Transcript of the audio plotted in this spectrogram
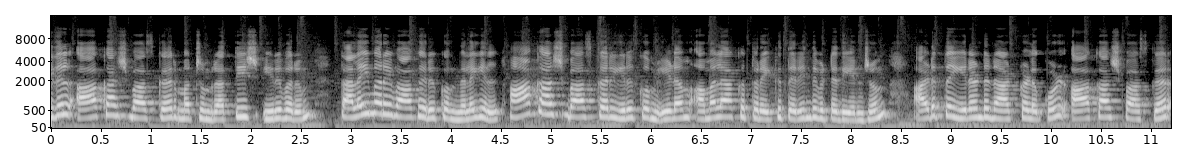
இதில் ஆகாஷ் பாஸ்கர் மற்றும் ரத்தீஷ் இருவரும் தலைமறைவாக இருக்கும் நிலையில் ஆகாஷ் பாஸ்கர் இருக்கும் இடம் அமலாக்கத்துறைக்கு தெரிந்துவிட்டது என்றும் அடுத்த இரண்டு நாட்களுக்குள் ஆகாஷ் பாஸ்கர்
